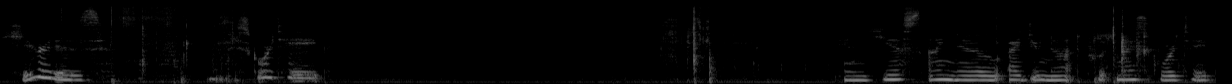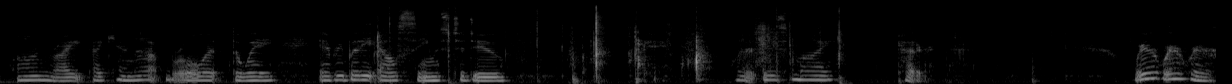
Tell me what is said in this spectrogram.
Here it is. My score tape. And yes, I know I do not put my score tape on right. I cannot roll it the way everybody else seems to do. Okay, where is my cutter? Where, where, where?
